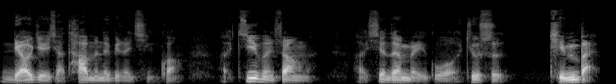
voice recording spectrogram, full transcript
了解一下他们那边的情况啊。基本上呢，啊，现在美国就是停摆，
